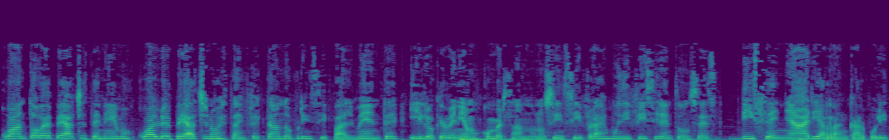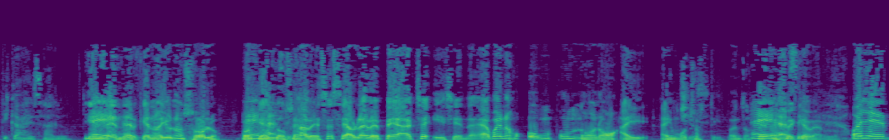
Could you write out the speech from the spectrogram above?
cuánto VPH tenemos, cuál VPH nos está infectando principalmente y lo que veníamos conversando, ¿no? Sin cifras es muy difícil entonces diseñar y arrancar políticas de salud. Y entender que no hay uno solo. Porque Es así. entonces a veces se habla de BPH y siendo, ah, bueno, un, un- no, no, hay, hay Muchísimo. muchos tipos. Entonces Es eso hay que verlo. Oye,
